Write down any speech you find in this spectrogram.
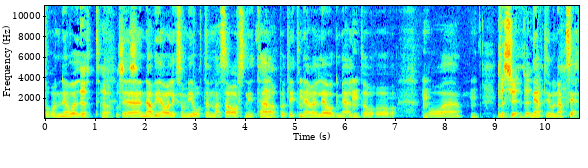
för att nå ut. Mm. Ja, precis. Eh, när vi har liksom gjort en massa avsnitt här Mm. på ett lite mer lågmält och, och, och eh, Men det, sy- det, nedtonat sätt.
